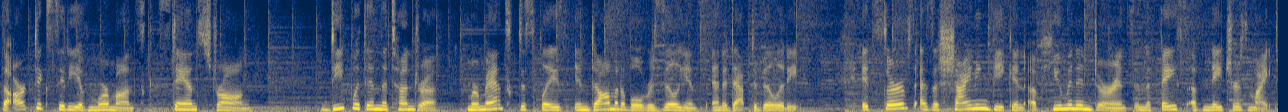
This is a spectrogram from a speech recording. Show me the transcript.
the Arctic city of Murmansk stands strong. Deep within the tundra, Murmansk displays indomitable resilience and adaptability. It serves as a shining beacon of human endurance in the face of nature's might.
